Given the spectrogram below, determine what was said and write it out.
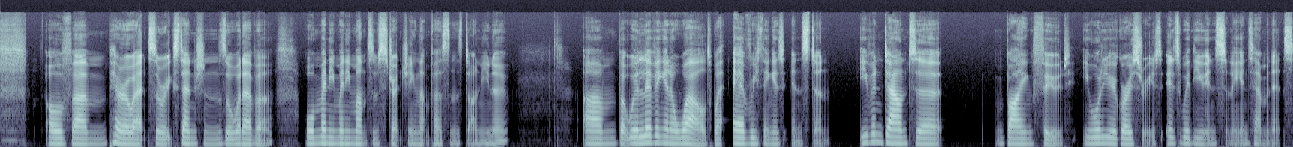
of um, pirouettes or extensions or whatever, or many, many months of stretching that person's done, you know. Um, but we're living in a world where everything is instant, even down to buying food. You order your groceries, it's with you instantly in 10 minutes.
